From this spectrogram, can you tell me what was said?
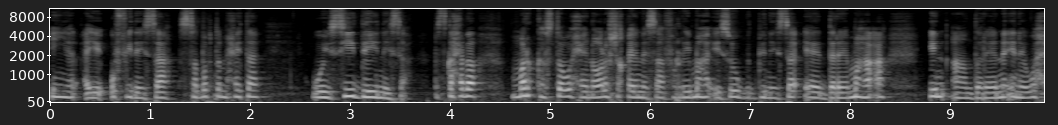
inyar ayay u fidaysaa. Sababta maxay tahay? Way sii daynaysaa. Maskaxda markasta waxay noola shaqeynaysaa fariimaha ay soo gudbinaysa ee dareemaha ah in aan dareeno inay wax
